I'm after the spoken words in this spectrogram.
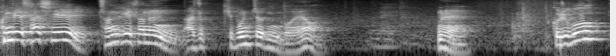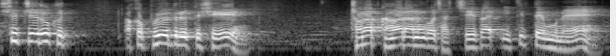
근데 사실 전기에서는 아주 기본적인 거예요. 네. 네. 그리고 실제로 그 아까 보여드렸듯이 전압 강화라는 것 자체가 있기 때문에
